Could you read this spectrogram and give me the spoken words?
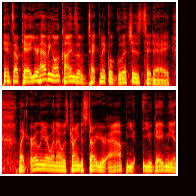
It's okay. You're having all kinds of technical glitches today. Like earlier when I was trying to start your app, you, you gave me a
